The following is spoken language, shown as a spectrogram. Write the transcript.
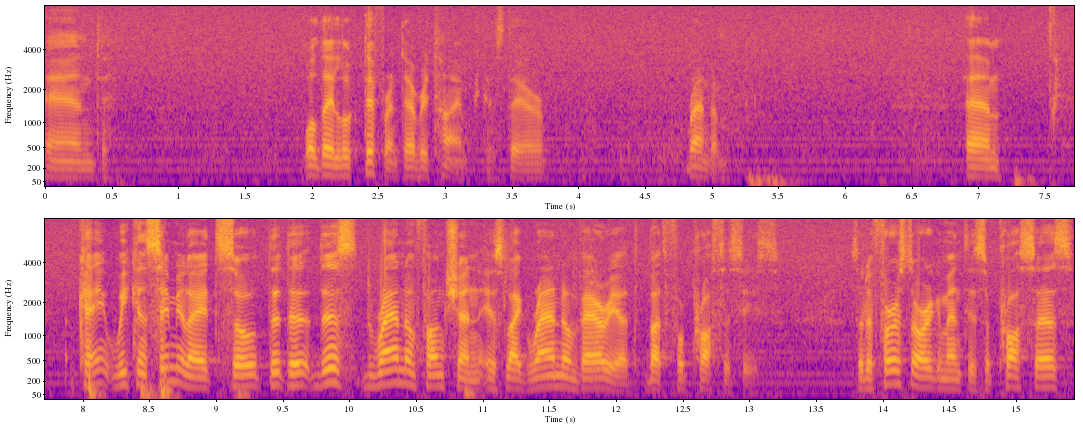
and well, they look different every time because they're random. Um, okay, we can simulate, so this random function is like random variate, but for processes. So the first argument is a process.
